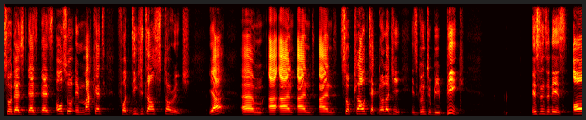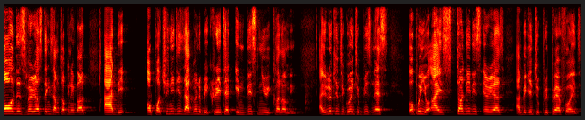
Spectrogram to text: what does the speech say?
So there's, there's, there's also a market for digital storage. Yeah? Um, and, and, and so cloud technology is going to be big. Listen to this. All these various things I'm talking about are the opportunities that are going to be created in this new economy. Are you looking to go into business? Open your eyes, study these areas, and begin to prepare for it.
